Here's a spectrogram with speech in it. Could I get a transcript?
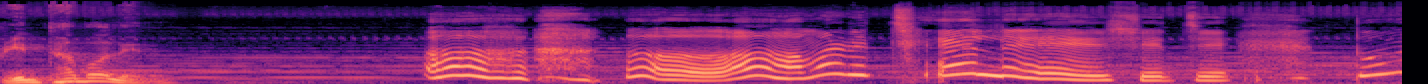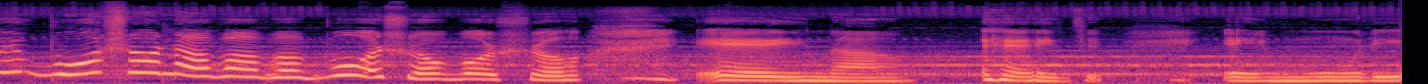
বৃদ্ধা বলেন আমার ছেলে এসেছে। তুমি বসো না বাবা, বসো বসো। এই নাও, এই যে, এই মুড়ি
